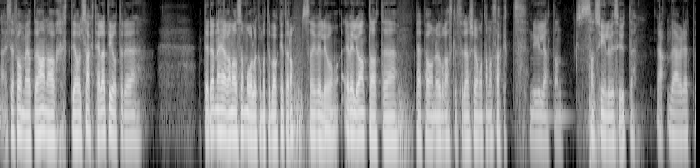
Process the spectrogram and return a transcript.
Nei, Jeg ser for meg at han har, de har vel sagt hele tida at det, det er denne her han har som mål å komme tilbake til. da. Så jeg vil jo, jeg vil jo anta at uh, Pep har en overraskelse der, selv om at han har sagt nylig at han sannsynligvis er ute. Ja, det er vel et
